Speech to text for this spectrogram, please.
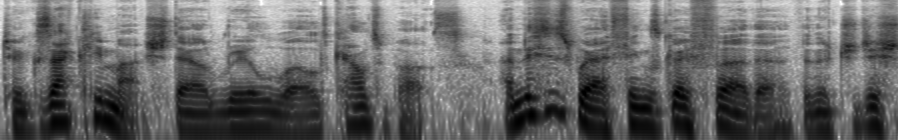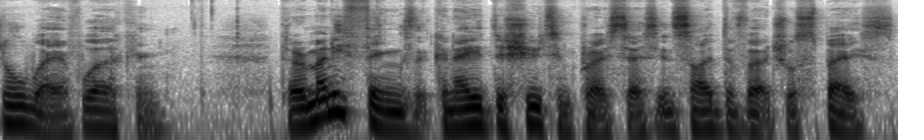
to exactly match their real world counterparts. And this is where things go further than the traditional way of working. There are many things that can aid the shooting process inside the virtual space,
